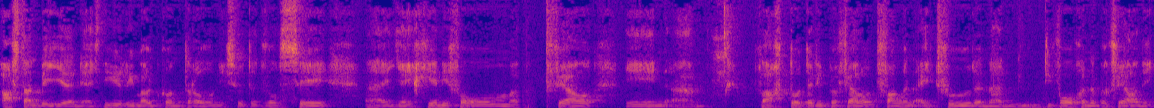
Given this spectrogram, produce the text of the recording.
afstand beheer nie. Hy's nie remote control nie. So dit wil sê uh jy gee nie vir hom 'n vel en um wag tot hy die bevel ontvang en uitvoer en dan die volgende bevel nie.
